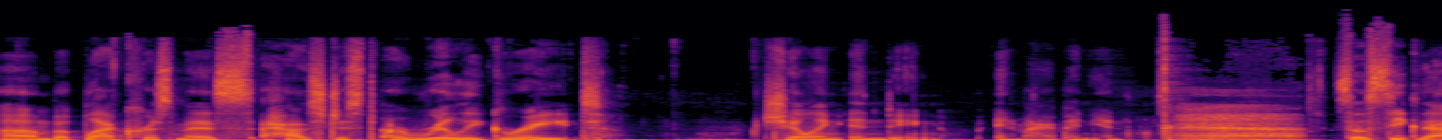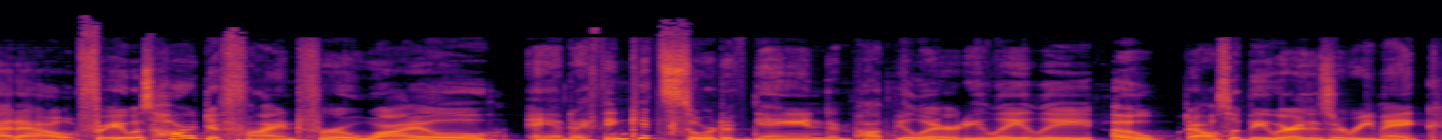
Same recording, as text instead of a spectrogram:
Um, but Black Christmas has just a really great, chilling ending, in my opinion. So seek that out. For it was hard to find for a while, and I think it's sort of gained in popularity lately. Oh, also be aware there's a remake.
